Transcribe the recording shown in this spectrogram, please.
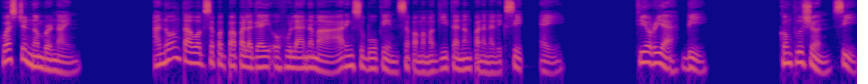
Question number 9. Ano ang tawag sa pagpapalagay o hula na maaaring subukin sa pamamagitan ng pananaliksik? A. Teorya B. Conclusion C.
